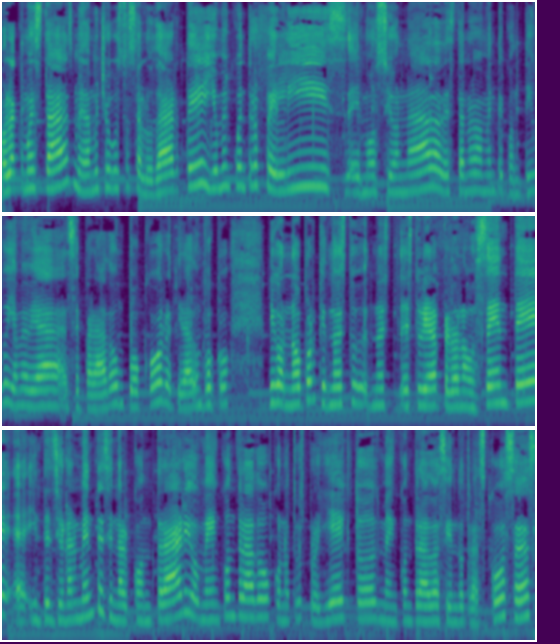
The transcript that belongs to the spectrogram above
Hola, ¿cómo estás? Me da mucho gusto saludarte y yo me encuentro feliz, emocionada de estar nuevamente contigo. Ya me había separado un poco, retirado un poco. Digo, no porque no, no estuviera, perdón, ausente eh, intencionalmente, sino al contrario, me he encontrado con otros proyectos, me he encontrado haciendo otras cosas,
